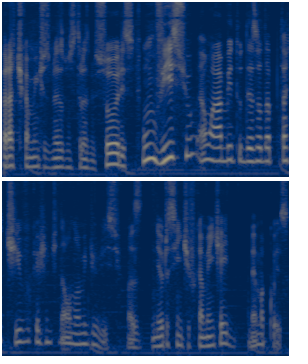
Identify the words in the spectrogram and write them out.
praticamente os mesmos transmissores. Um vício é um hábito desadaptativo que a gente dá o nome de vício, mas neurocientificamente é mesma coisa.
